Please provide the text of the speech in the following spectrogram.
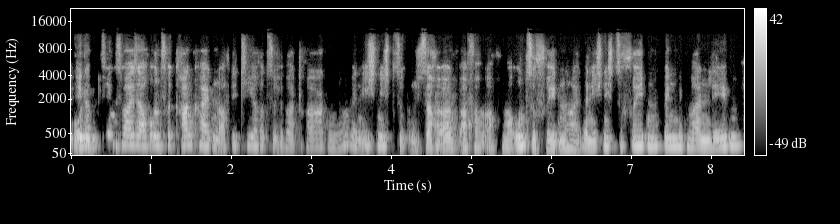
Oder beziehungsweise auch unsere Krankheiten auf die Tiere zu übertragen. Ne? Wenn ich nicht, zu, ich sage einfach auch mal Unzufriedenheit, wenn ich nicht zufrieden bin mit meinem Leben,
